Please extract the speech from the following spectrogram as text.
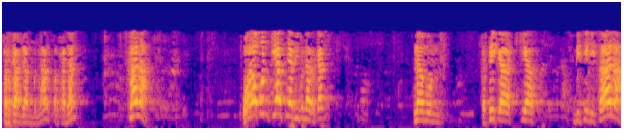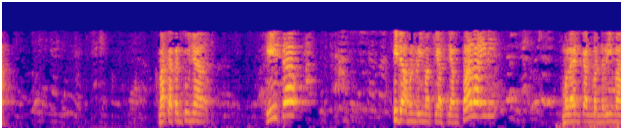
terkadang benar, terkadang salah. Walaupun kiasnya dibenarkan, namun ketika kias di sini salah, maka tentunya kita tidak menerima kias yang salah ini, melainkan menerima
